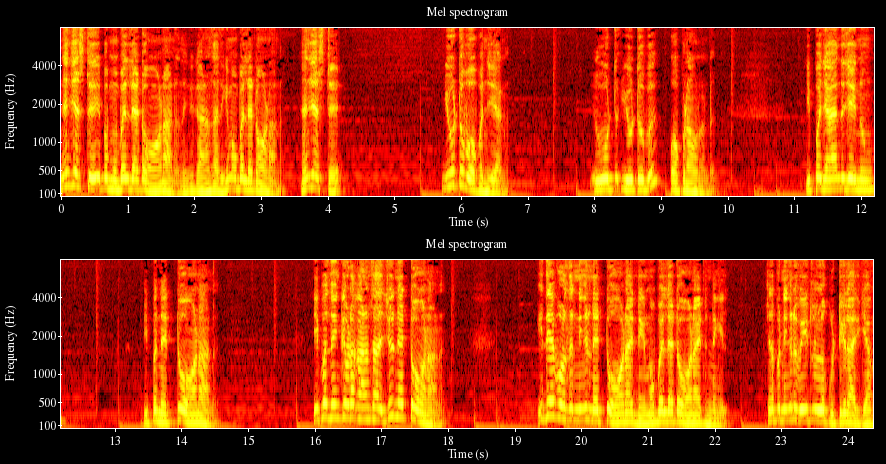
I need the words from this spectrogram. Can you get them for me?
ഞാൻ ജസ്റ്റ് ഇപ്പോൾ മൊബൈൽ ഡാറ്റ ഓൺ ആണ്. നിങ്ങൾക്ക് കാണാൻ സാധിക്കും മൊബൈൽ ഡാറ്റ ഓൺ ആണ്. ഞാൻ ജസ്റ്റ് യൂട്യൂബ് ഓപ്പൺ ചെയ്യാണ്. യൂട്യൂബ് ഓപ്പൺ ആവുന്നുണ്ട്. ഇപ്പോൾ ഞാൻ എന്ത് ചെയ്യുന്നു? ഇപ്പം നെറ്റ് ഓൺ ആണ് ഇപ്പൊ നിങ്ങൾക്ക് ഇവിടെ കാണാൻ സാധിച്ചു നെറ്റ് ഓൺ ആണ്. ഇതേപോലെ തന്നെ നിങ്ങൾ നെറ്റ് ഓൺ ആയിട്ടുണ്ടെങ്കിൽ മൊബൈൽ ഡാറ്റ ഓൺ ആയിട്ടുണ്ടെങ്കിൽ ചിലപ്പോൾ നിങ്ങളുടെ വീട്ടിലുള്ള കുട്ടികളായിരിക്കാം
